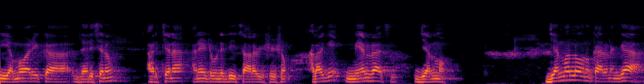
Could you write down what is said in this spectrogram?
ఈ అమ్మవారి యొక్క దర్శనం అర్చన అనేటువంటిది చాలా విశేషం. అలాగే మీనరాశి జన్మం. జన్మంలో ఉన్న కారణంగా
